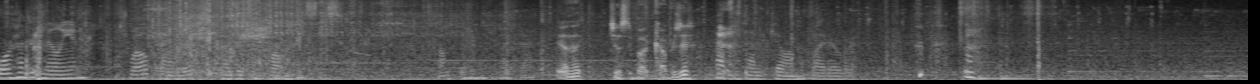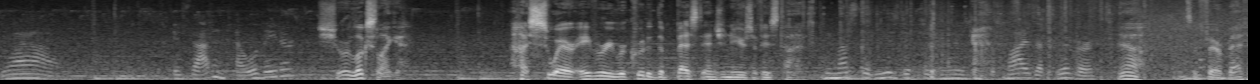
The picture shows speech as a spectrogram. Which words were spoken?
400 million, 12 founders, hundreds of colonists. Something like that. Yeah, that just about covers it. Had some time to kill on the flight over. wow. Is that an elevator? Sure looks like it. I swear, Avery recruited the best engineers of his time. He must have used it to move supplies upriver. Yeah, that's a fair bet.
